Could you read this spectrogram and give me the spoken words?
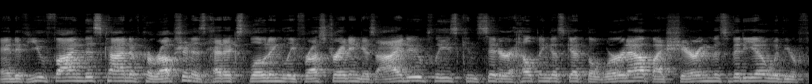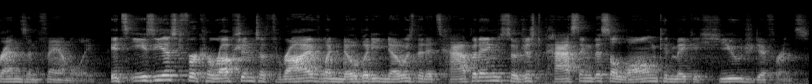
And if you find this kind of corruption as head explodingly frustrating as I do, please consider helping us get the word out by sharing this video with your friends and family. It's easiest for corruption to thrive when nobody knows that it's happening, so just passing this along can make a huge difference.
